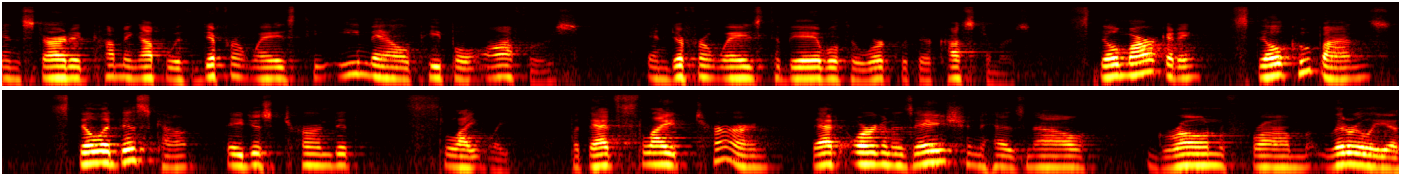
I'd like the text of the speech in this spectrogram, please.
and started coming up with different ways to email people offers and different ways to be able to work with their customers. Still marketing, still coupons, still a discount. They just turned it slightly. But that slight turn, that organization has now grown from literally a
